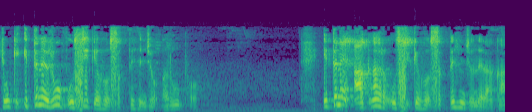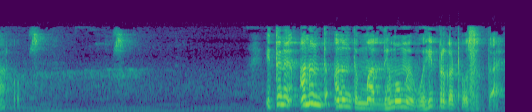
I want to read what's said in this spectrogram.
क्योंकि इतने रूप उसी के हो सकते हैं जो अरूप हो। इतने आकार उसी के हो सकते हैं जो निराकार हो। इतने अनंत अनंत माध्यमों में वही प्रकट हो सकता है,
